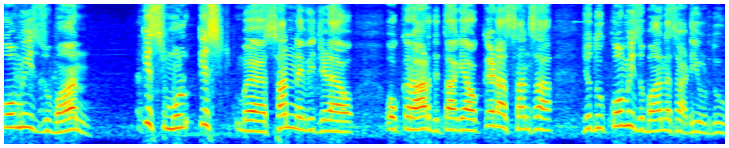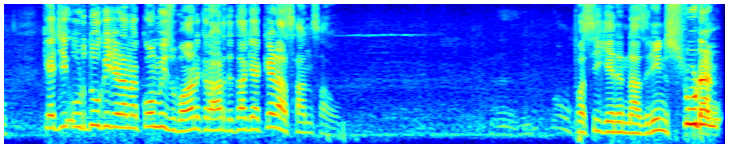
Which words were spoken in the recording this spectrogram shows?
ਕੌਮੀ ਜ਼ੁਬਾਨ ਕਿਸ ਮੁਲਕ ਕਿਸ ਸਨ ਨੇ ਵੀ ਜਿਹੜਾ ਉਹ ਕਰਾਰ ਦਿੱਤਾ ਗਿਆ ਉਹ ਕਿਹੜਾ ਸਨ ਸਾ ਜਦੋਂ ਕੌਮੀ ਜ਼ੁਬਾਨ ਹੈ ਸਾਡੀ ਉਰਦੂ ਕਿ ਜੀ ਉਰਦੂ ਕੀ ਜਿਹੜਾ ਨਾ ਕੌਮੀ ਜ਼ੁਬਾਨ ਕਰਾਰ ਦਿੱਤਾ ਗਿਆ ਕਿਹੜਾ ਸਨ ਸਾ ਉਹ ਫਸੀ ਗਏ ਨੇ ਨਾਜ਼ਰੀਨ ਸਟੂਡੈਂਟ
